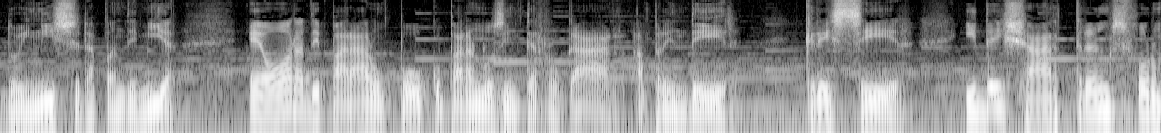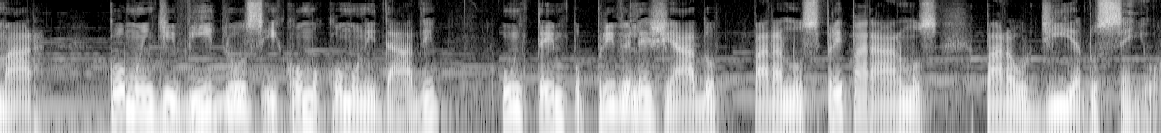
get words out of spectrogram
do início da pandemia, é hora de parar um pouco para nos interrogar, aprender, crescer e deixar transformar, como indivíduos e como comunidade, um tempo privilegiado para nos prepararmos para o dia do Senhor.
